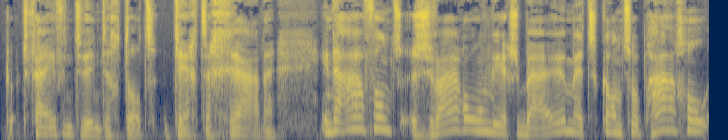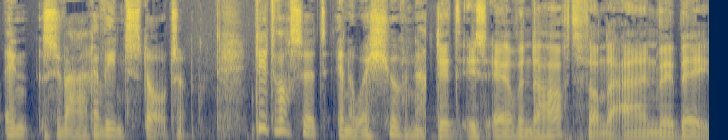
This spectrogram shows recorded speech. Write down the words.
Tot 25 tot 30 graden. In de avond zware onweersbuien met kans op hagel en zware windstoten. Dit was het NOS Journaal. Dit is Erwin de Hart van de ANWB.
